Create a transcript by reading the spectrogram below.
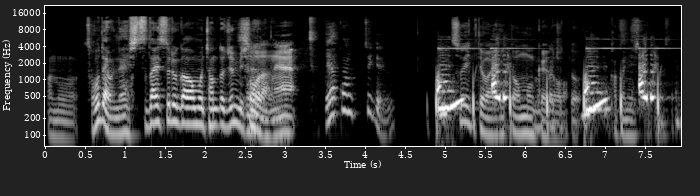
あの、そうだよね。出題する側もちゃんと準備しないとそうだ。ね。エアコンついてる？ついてはいると思うけど。ちょっと確認してください。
